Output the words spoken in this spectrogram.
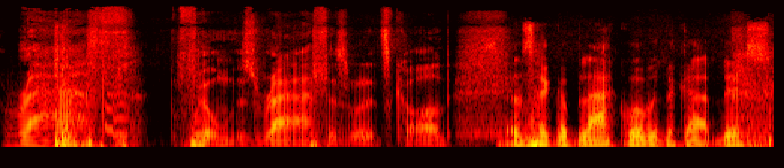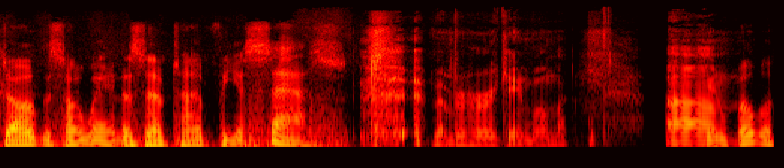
Wrath. Wilma's Wrath is what it's called. Sounds like a black woman that got missed the song way and doesn't have time for your sass. Remember Hurricane Wilma? Um, Wilma.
